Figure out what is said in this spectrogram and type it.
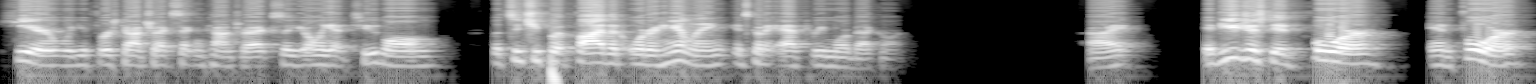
here with your first contract, second contract. So you only got two long. But since you put five in order handling, it's going to add three more back on. All right. If you just did four and four,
